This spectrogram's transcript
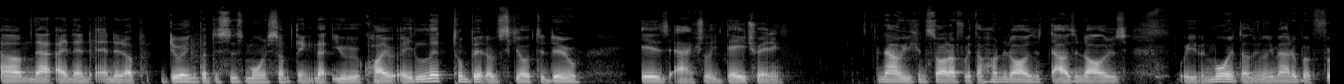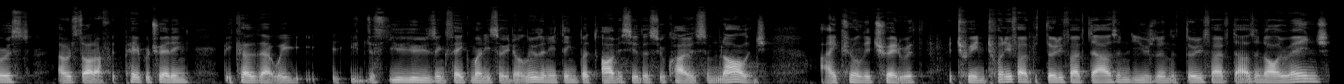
um, that I then ended up doing, but this is more something that you require a little bit of skill to do, is actually day trading. Now you can start off with $100, $1,000, or even more. It doesn't really matter. But first, I would start off with paper trading because that way you just you're using fake money so you don't lose anything. But obviously, this requires some knowledge. I currently trade with between twenty five to thirty five thousand, usually in the thirty five thousand dollar range.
